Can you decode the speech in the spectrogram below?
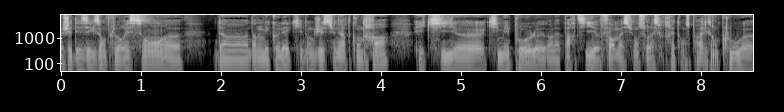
J'ai des exemples récents d'un de mes collègues qui est donc gestionnaire de contrat et qui euh, qui m'épaule dans la partie euh, formation sur la sous-traitance par exemple ou euh,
